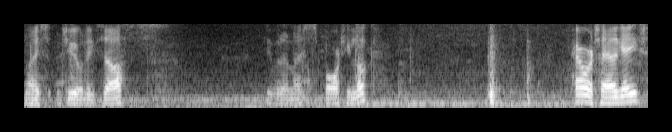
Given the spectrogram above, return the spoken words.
Nice dual exhausts. Give it a nice sporty look. Power tailgate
